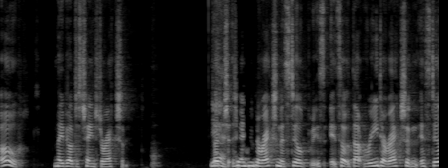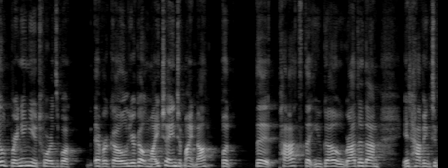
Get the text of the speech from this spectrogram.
oh, maybe I'll just change direction. Yeah. That changing direction is still so that redirection is still bringing you towards whatever goal your goal might change. It might not, but the path that you go rather than it having to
